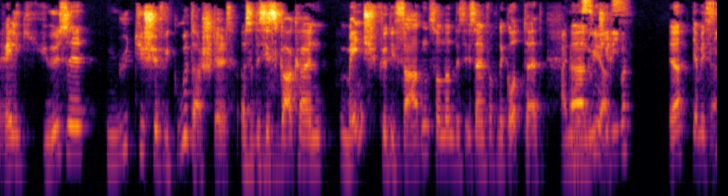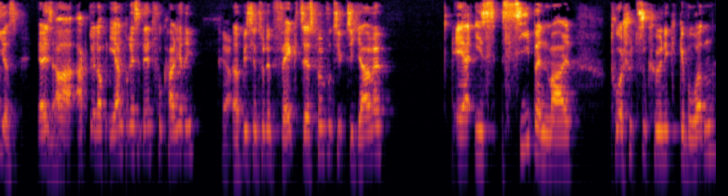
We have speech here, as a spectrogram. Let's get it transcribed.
religiöse, mythische Figur darstellt. Also das ist mhm. gar kein Mensch für die Sarden, sondern das ist einfach eine Gottheit. Ein äh, Luigi Riva, ja, der Messias. Ja. Er ist. Genau. aktuell auch Ehrenpräsident von Cagliari. Ja. Ein bisschen zu den Facts, er ist 75 Jahre. Er ist siebenmal Torschützenkönig geworden.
